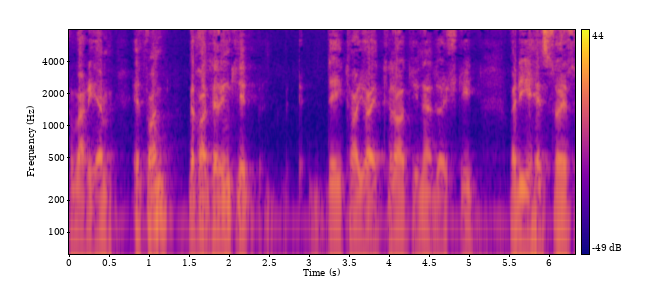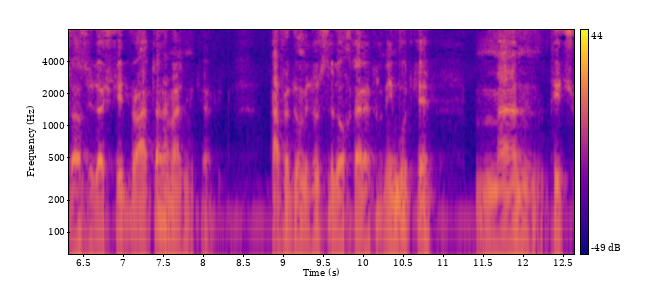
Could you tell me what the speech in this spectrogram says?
چون بقیه هم اتفاقا به خاطر اینکه دیتا یا اطلاعاتی نداشتید ولی یه حس و احساسی داشتید راحتتر عمل می‌کردید. حرفتون به دوست دخترتون این بود که من پیچ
